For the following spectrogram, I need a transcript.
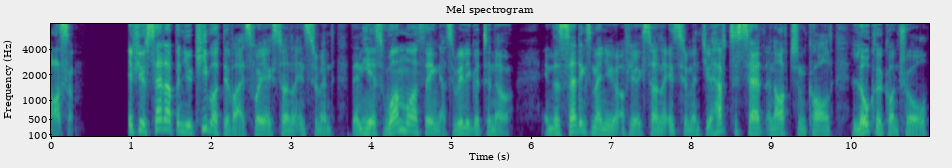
Awesome. If you've set up a new keyboard device for your external instrument, then here's one more thing that's really good to know. In the settings menu of your external instrument, you have to set an option called local control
